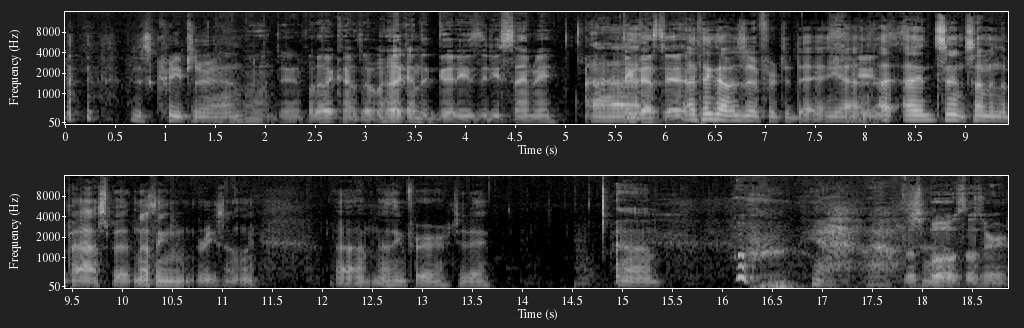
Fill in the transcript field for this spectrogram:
just creeps around. oh, dude, what other kinds of what other kinds of goodies did you send me? Uh, I think that's it. I think that was it for today. Yeah. I, I had sent some in the past, but nothing recently. Uh, nothing for today. Um, yeah, wow. Those so- bulls, those are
